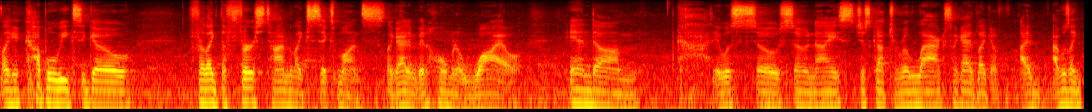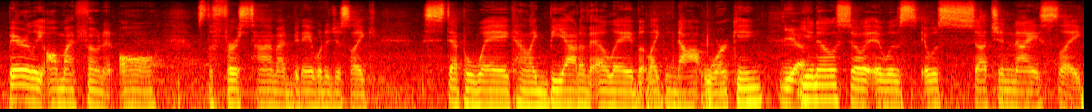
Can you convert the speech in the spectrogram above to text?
like a couple weeks ago for like the first time in like six months. Like I hadn't been home in a while, and um, God, it was so so nice. Just got to relax. Like I had like a I, I was like barely on my phone at all. It's the first time I'd been able to just like step away, kind of like be out of LA, but like not working. Yeah. You know, so it was it was such a nice like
